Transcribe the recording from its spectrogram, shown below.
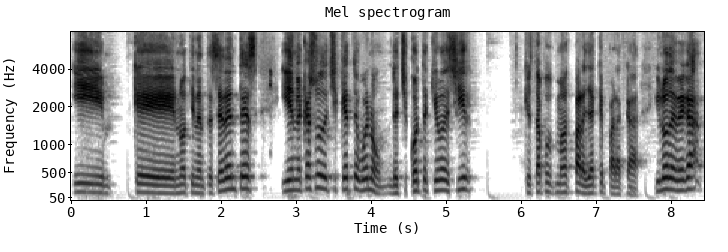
Y que no tiene antecedentes. Y en el caso de Chiquete, bueno, de Chicote quiero decir que está pues más para allá que para acá. Y lo de Vega,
